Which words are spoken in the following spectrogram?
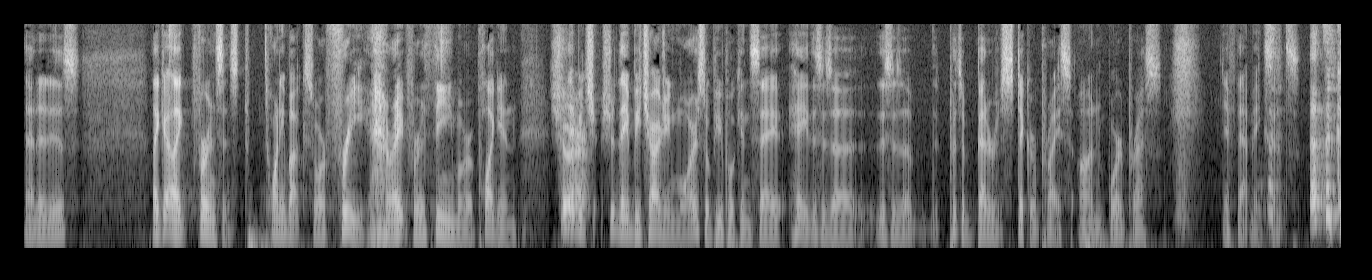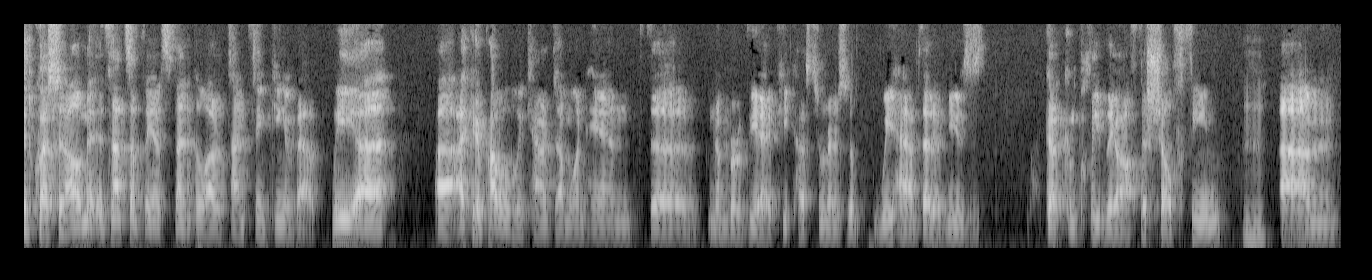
that it is? Like like for instance, twenty bucks or free, right, for a theme or a plugin. Should, sure. they, be, should they be charging more so people can say, hey, this is a this is a puts a better sticker price on WordPress? If that makes sense. That's a good question. I'll admit it's not something I've spent a lot of time thinking about. We uh, uh, I could probably count on one hand the number of VIP customers that we have that have used a completely off the shelf theme. Mm-hmm. Um,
